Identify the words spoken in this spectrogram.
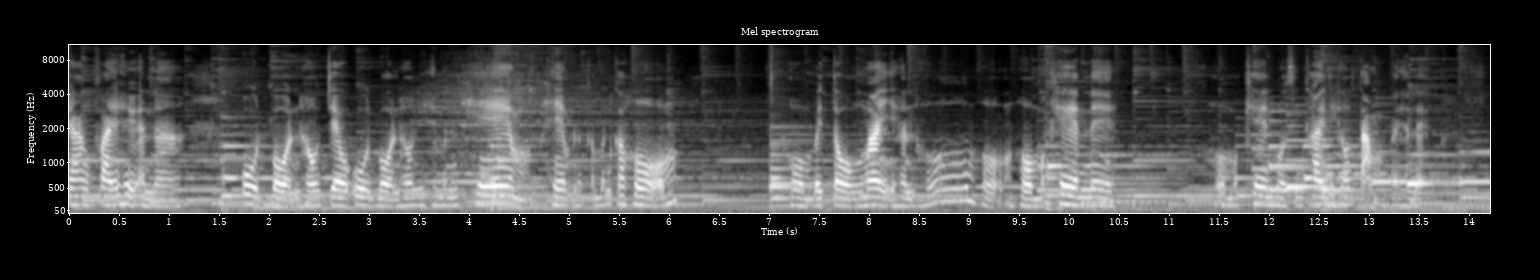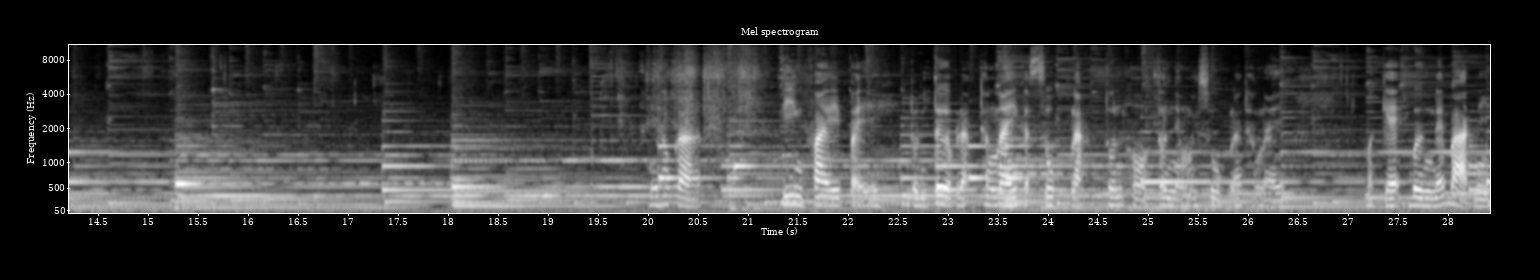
ย่างไฟให้อันนาโอดบอนเฮาแจวโอดบอนเฮานี่ให้มันแฮมแฮมแล้วก็มันก็หอม หอมใบตองไหมหันหอมหอมหอมมะแคนแน่หอมมะแคนหัวสิงไคที่เฮาตำไปหั่นแหละอันนี้เฮาก็ปิ้งไฟไปดนเติบแล้วทางในก็สุกละต้นหอมต้นอย่างมันสุกแล้วทางในมาแกะเบิ่งได้บาดนี้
